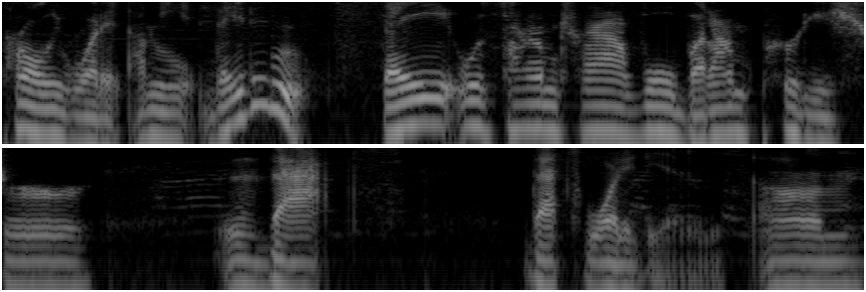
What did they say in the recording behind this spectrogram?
probably what it. I mean, they didn't say it was time travel, but I'm pretty sure that's that's what it is. Um.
